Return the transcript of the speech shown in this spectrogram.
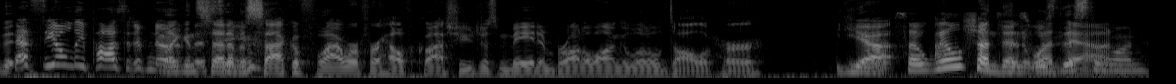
the- that's the only positive note. like of this instead of a sack of flour for health class, you just made and brought along a little doll of her. Yeah. So Will shuts and then this was one this down. the one?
